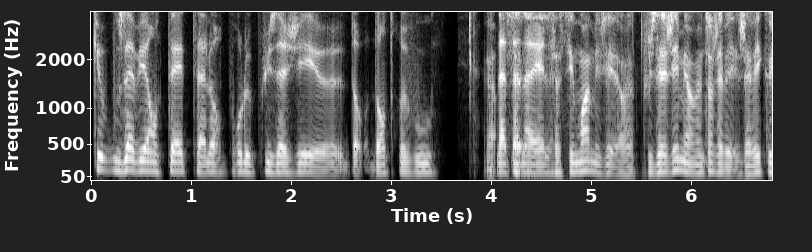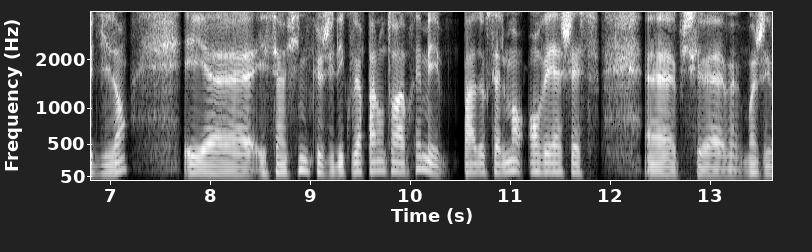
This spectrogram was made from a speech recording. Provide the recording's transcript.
que vous avez en tête alors pour le plus âgé euh, d'entre vous? Nathanaël. Ça, c'est moi, mais j'ai plus âgé, mais en même temps j'avais j'avais que 10 ans. Et, et c'est un film que j'ai découvert pas longtemps après, mais paradoxalement en VHS, puisque moi j'ai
